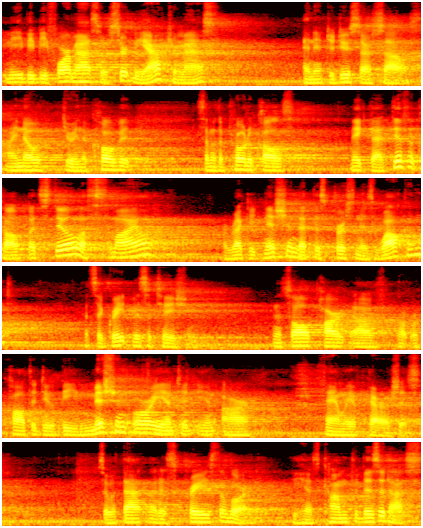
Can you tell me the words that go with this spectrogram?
maybe before Mass or certainly after Mass, and introduce ourselves. I know during the COVID, some of the protocols make that difficult, but still a smile, a recognition that this person is welcomed, that's a great visitation. And it's all part of what we're called to do be mission oriented in our family of parishes. So, with that, let us praise the Lord. He has come to visit us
